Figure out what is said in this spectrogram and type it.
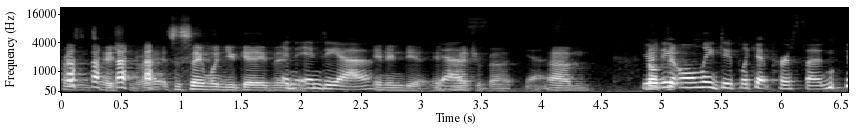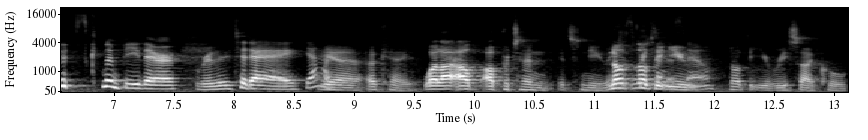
presentation, right? It's the same one you gave in, in India. In India, in yes. Hyderabad. Yes. Um, You're the, the, only duplicate person who's going to be there. Really? Today, yeah. Yeah. Okay. Well, I'll, I'll pretend it's new. Not, not that you, not that you recycle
